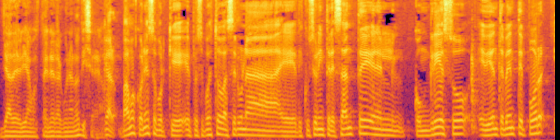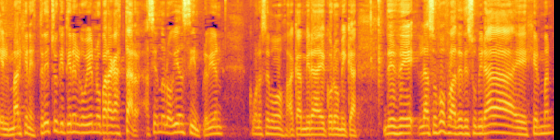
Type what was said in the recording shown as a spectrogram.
ya deberíamos tener alguna noticia. Claro, vamos con eso porque el presupuesto va a ser una eh, discusión interesante en el Congreso, evidentemente por el margen estrecho que tiene el gobierno para gastar, haciéndolo bien simple, bien como lo hacemos acá en Mirada Económica. Desde la SOFOFA, desde su mirada, eh, Germán,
